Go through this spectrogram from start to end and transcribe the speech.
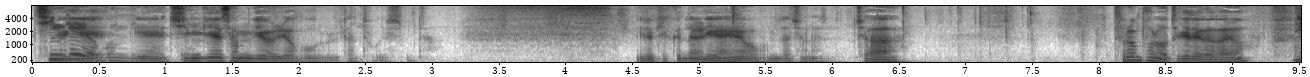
징계 여부입니다. 예, 징계 3개월 여부를 다투고 있습니다. 이렇게 끝날 일이 아니라고 봅니다, 저는. 자, 트럼프는 어떻게 돼가가요? 네.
